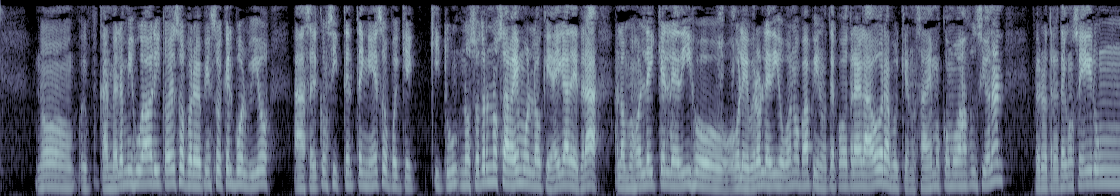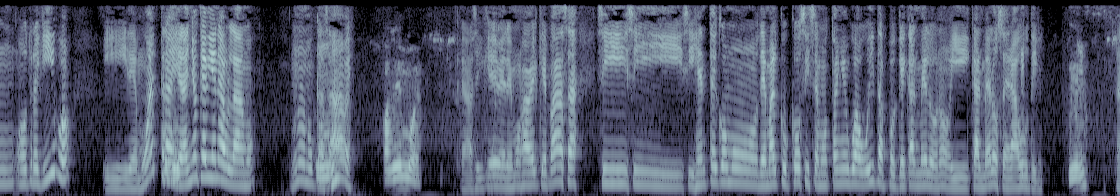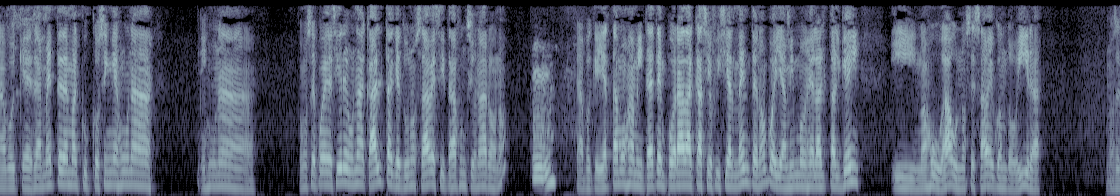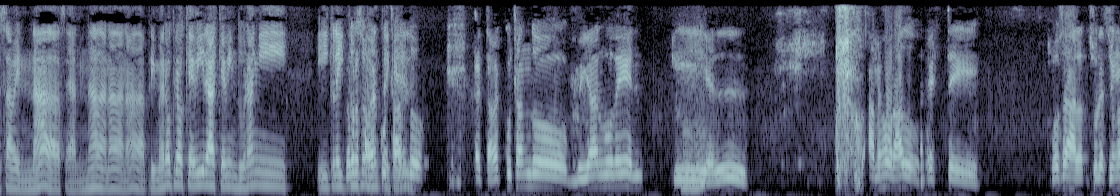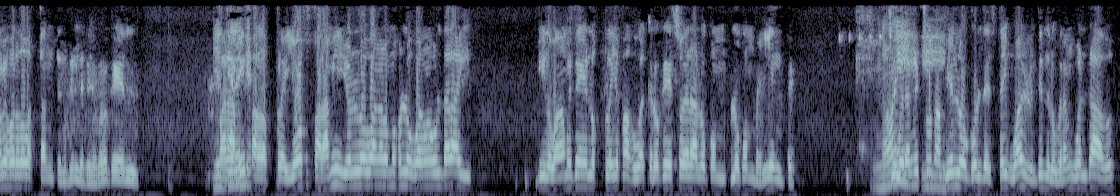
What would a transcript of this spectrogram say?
No, eh, Carmelo es mi jugador y todo eso, pero yo pienso que él volvió a ser consistente en eso porque que tú, nosotros no sabemos lo que haya detrás. A lo mejor Laker le dijo, o Lebron le dijo, bueno papi, no te puedo traer ahora porque no sabemos cómo va a funcionar, pero trata de conseguir un otro equipo y demuestra y el año que viene hablamos. Uno nunca sabe. Así mismo es. Así que veremos a ver qué pasa. Si, si, si gente como de Marcus Cousins se montan en guaguitas, ¿por qué Carmelo no? Y Carmelo será útil. Ujú. O sea, porque realmente de Marcus Cousins es una, es una, ¿cómo se puede decir? Es una carta que tú no sabes si te va a funcionar o no. Ujú. O sea, porque ya estamos a mitad de temporada casi oficialmente, ¿no? Pues ya mismo es el Altar Game y no ha jugado, no se sabe cuándo vira. No se sabe nada, o sea, nada, nada, nada. Primero creo que vira Kevin Durant y, y Clay lo Thompson antes que él. escuchando, estaba escuchando, vi algo de él y él ha mejorado, este, o sea, su lesión ha mejorado bastante, ¿entiendes? Que yo creo que él, para mí, que- para los playoffs, para mí ellos lo van a lo mejor lo van a guardar ahí y lo van a meter en los playoffs a jugar. Creo que eso era lo con, lo conveniente. No, que y- hubieran hecho y- también los Golden State Warriors, ¿entiendes? Lo hubieran guardado.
